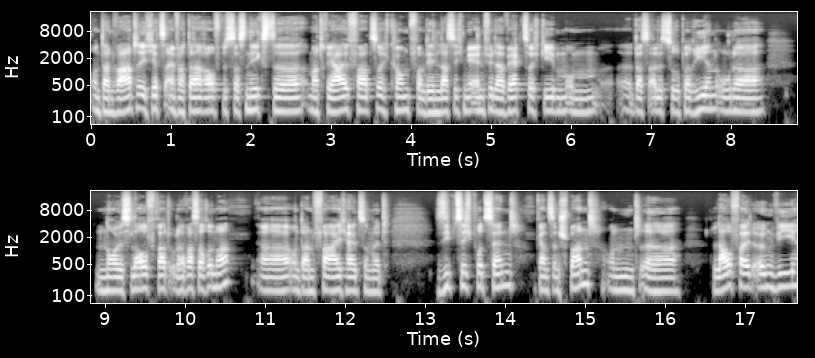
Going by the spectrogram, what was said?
und dann warte ich jetzt einfach darauf, bis das nächste Materialfahrzeug kommt. Von denen lasse ich mir entweder Werkzeug geben, um äh, das alles zu reparieren oder ein neues Laufrad oder was auch immer. Äh, und dann fahre ich halt so mit 70 Prozent ganz entspannt und äh, lauf halt irgendwie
